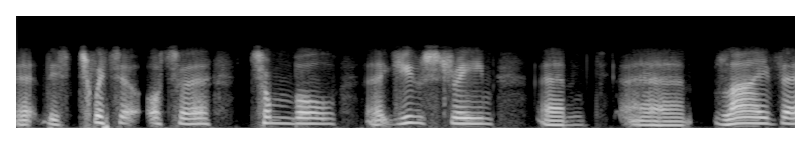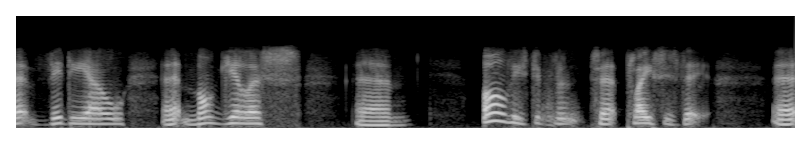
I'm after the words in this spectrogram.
uh, this Twitter, Utter, Tumble, uh, Ustream, um, uh, live uh, video, uh, Mogulus, um, all these different uh, places that uh,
